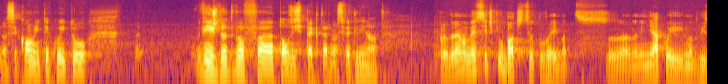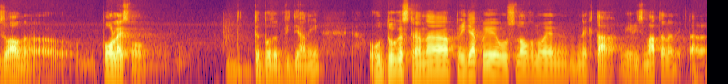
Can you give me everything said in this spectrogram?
насекомите, които виждат в този спектър на светлината. Определено не всички обаче цветове имат. Нали, някои имат визуална по-лесно да бъдат видяни. От друга страна, при някои основно е нектара, миризмата на нектара,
